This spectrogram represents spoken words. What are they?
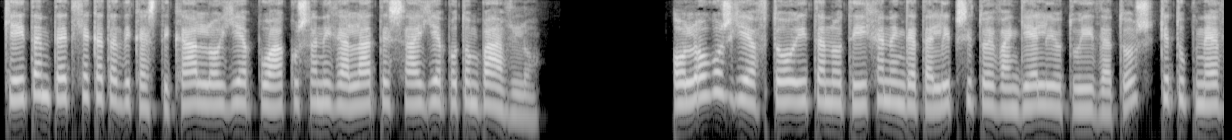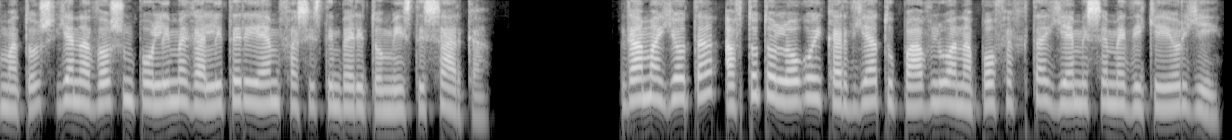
και ήταν τέτοια καταδικαστικά λόγια που άκουσαν οι Γαλάτες Άγιοι από τον Παύλο. Ο λόγος γι' αυτό ήταν ότι είχαν εγκαταλείψει το Ευαγγέλιο του Ήδατος και του Πνεύματος για να δώσουν πολύ μεγαλύτερη έμφαση στην περιτομή στη σάρκα. Γάμα γιώτα, αυτό το λόγο η καρδιά του Παύλου αναπόφευκτα γέμισε με δίκαιη οργή.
